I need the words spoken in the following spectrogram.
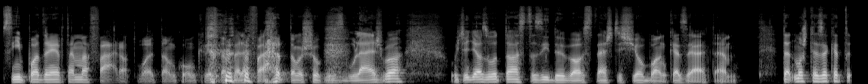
színpadra értem, már fáradt voltam konkrétan, belefáradtam a sok izgulásba, úgyhogy azóta azt az időbeosztást is jobban kezeltem. Tehát most ezeket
